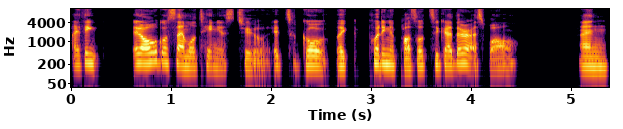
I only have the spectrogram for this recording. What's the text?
I think it all goes simultaneous too. It's go like putting a puzzle together as well. And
